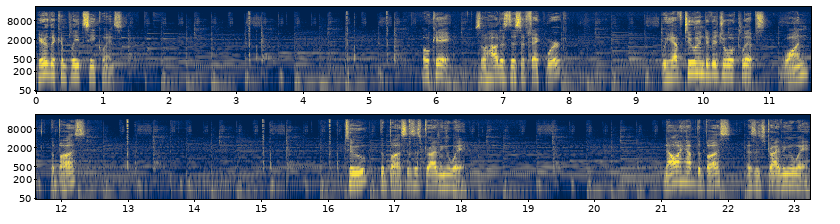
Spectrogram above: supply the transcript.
Here the complete sequence. Okay, so how does this effect work? We have two individual clips. One, the bus. Two, the bus as it's driving away. Now I have the bus as it's driving away.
